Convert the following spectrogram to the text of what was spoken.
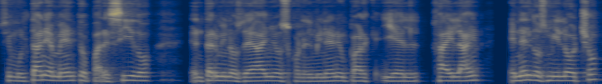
simultáneamente o parecido en términos de años con el Millennium Park y el Highline en el 2008.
